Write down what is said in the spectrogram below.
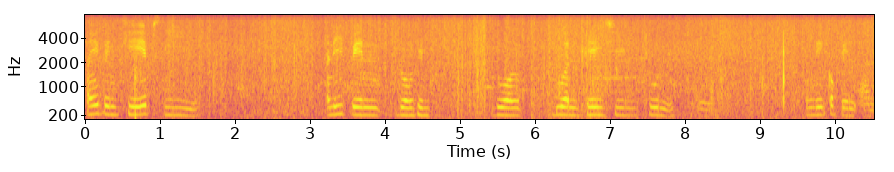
อันนี้เป็น KFC อันนี้เป็นดวงเพลงดวงดวลเพลงชิงทุนออตรงนี้ก็เป็นอัน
